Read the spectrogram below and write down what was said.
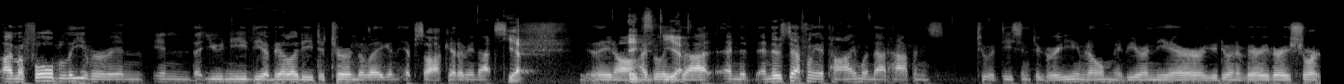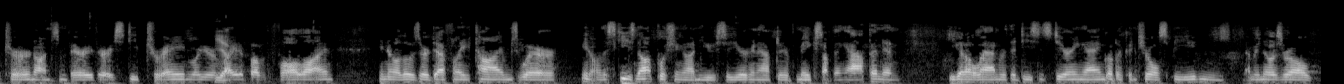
I'm a full believer in, in that you need the ability to turn the leg and hip socket. I mean, that's, Yep. you know, I believe yeah. that, and it, and there's definitely a time when that happens to a decent degree. You know, maybe you're in the air, or you're doing a very, very short turn on some very, very steep terrain where you're Yeah. right above the fall line. You know, those are definitely times where you know the ski's not pushing on you, so you're going to have to make something happen, and you got to land with a decent steering angle to control speed. And I mean, those are all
